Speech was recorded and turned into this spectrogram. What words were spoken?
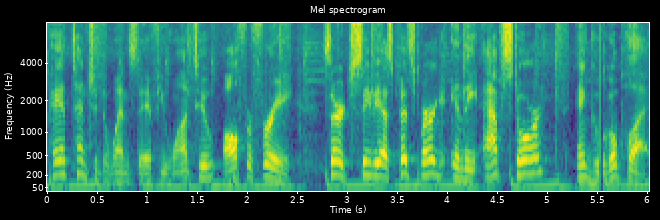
pay attention to Wednesday if you want to, all for free. Search CBS Pittsburgh in the App Store and Google Play.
